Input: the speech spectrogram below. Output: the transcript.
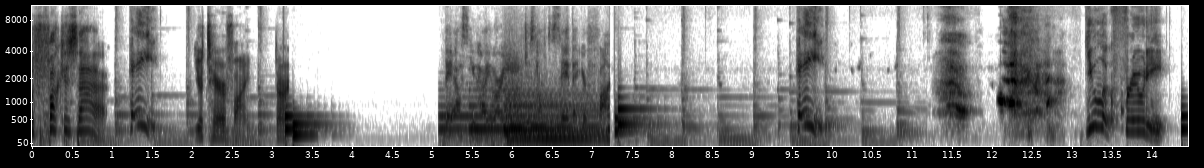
The fuck is that? Hey! You're terrifying. Darn. They ask you how you are, you just have to say that you're fine. Hey! You look fruity.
